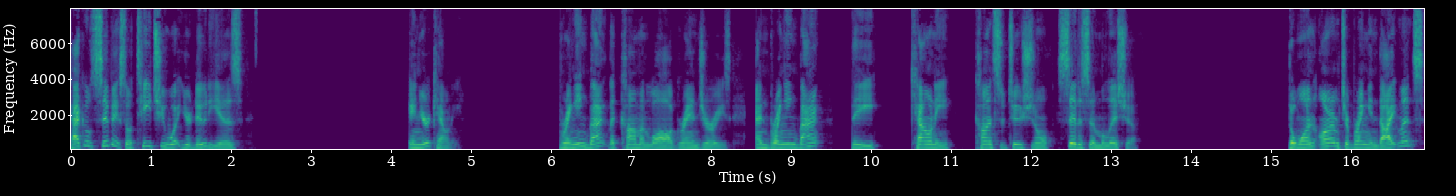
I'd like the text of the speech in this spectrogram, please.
Tactical Civics will teach you what your duty is in your county. Bringing back the common law grand juries and bringing back the county constitutional citizen militia. The one arm to bring indictments,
